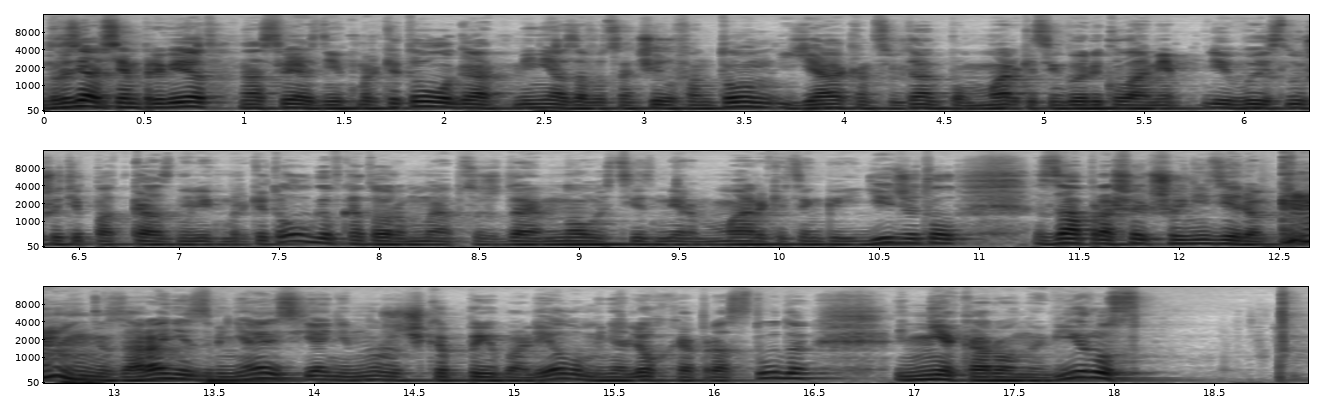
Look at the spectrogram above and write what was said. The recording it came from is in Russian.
Друзья, всем привет! На связи Дневник Маркетолога. Меня зовут Санчилов Антон, я консультант по маркетингу и рекламе. И вы слушаете подкаст Дневник Маркетолога, в котором мы обсуждаем новости из мира маркетинга и digital за прошедшую неделю. Заранее извиняюсь, я немножечко приболел, у меня легкая простуда, не коронавирус,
